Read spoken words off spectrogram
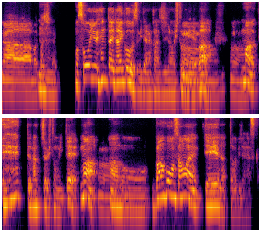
ああ、まあ確かに。もうそういう変態大好物みたいな感じの人もいれば、うん、うん、まあ、ええってなっちゃう人もいて、まあ、うんあの、バンホーンさんはええだったわけじゃないですか。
